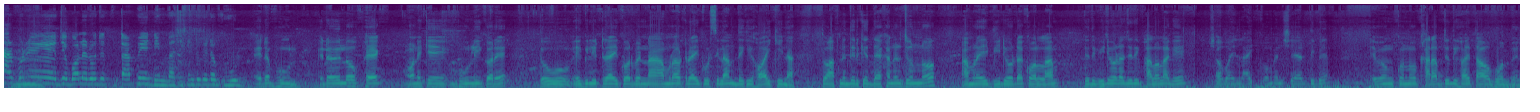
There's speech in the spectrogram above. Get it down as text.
তারপরে যে বলে রোদের তাপে ডিম ভাজে কিন্তু এটা ভুল। এটা ভুল। এটা হলো ফ্যাক্ট অনেকে ভুলই করে। তো এগুলি ট্রাই করবেন না আমরাও ট্রাই করছিলাম দেখি হয় কি না তো আপনাদেরকে দেখানোর জন্য আমরা এই ভিডিওটা করলাম। যদি ভিডিওটা যদি ভালো লাগে সবাই লাইক কমেন্ট শেয়ার দিবেন। এবং কোনো খারাপ যদি হয় তাও বলবেন।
